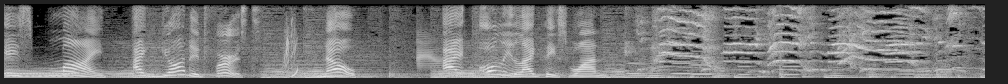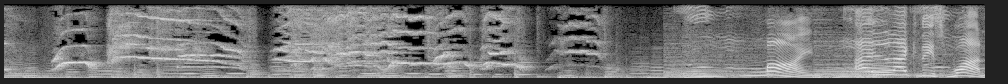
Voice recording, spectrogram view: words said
It's mine. I got it first. No, I only like this one. One.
